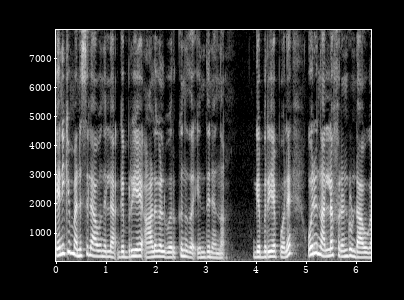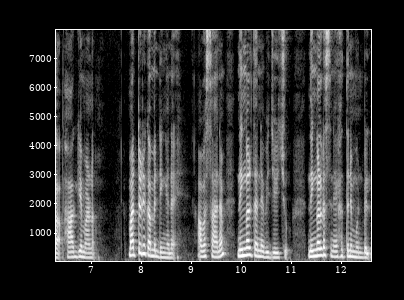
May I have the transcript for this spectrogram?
എനിക്കും മനസ്സിലാവുന്നില്ല ഗബ്രിയെ ആളുകൾ വെറുക്കുന്നത് എന്തിനെന്ന്. ഗബ്രിയെ പോലെ ഒരു നല്ല ഫ്രണ്ട് ഉണ്ടാവുക ഭാഗ്യമാണ്. മറ്റൊരു കമന്റ് ഇങ്ങനെ. അവസാനം നിങ്ങൾ തന്നെ വിജയിച്ചു. നിങ്ങളുടെ സ്നേഹത്തിന് മുൻപിൽ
